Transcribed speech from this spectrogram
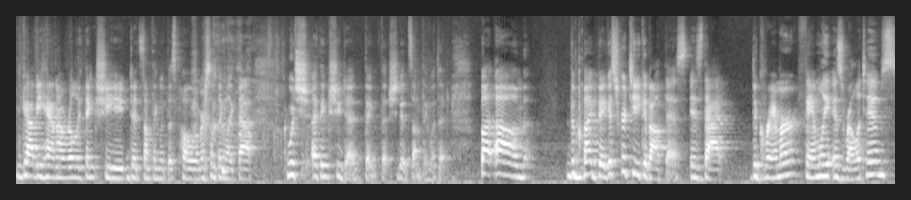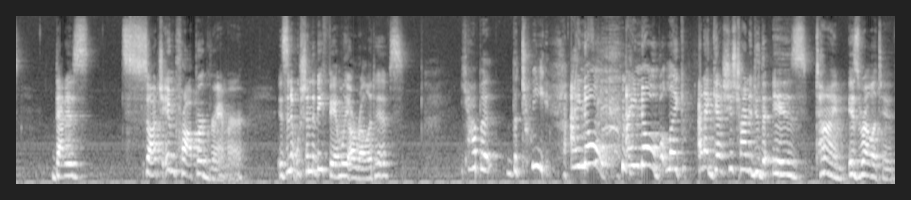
Gabbie Hanna really thinks she did something with this poem or something like that, which I think she did think that she did something with it. But um, the, my biggest critique about this is that the grammar "family is relatives" that is such improper grammar. Isn't it? Shouldn't it be "family or relatives"? Yeah, but the tweet. I know, I know, but like, and I guess she's trying to do the is time is relative,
